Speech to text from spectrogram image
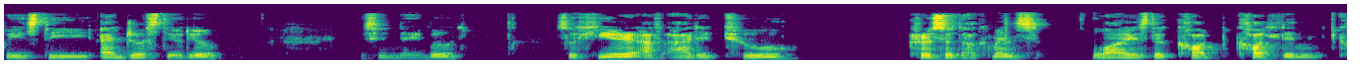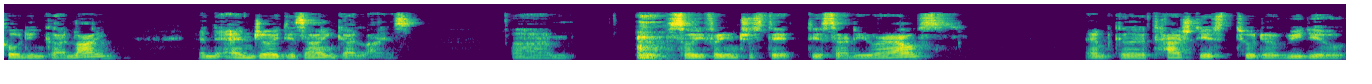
with the Android Studio. It's enabled. So here I've added two cursor documents. One is the Kotlin coding guideline and the Android design guidelines. Um, so if you're interested, these are the URLs. I'm going to attach this to the video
